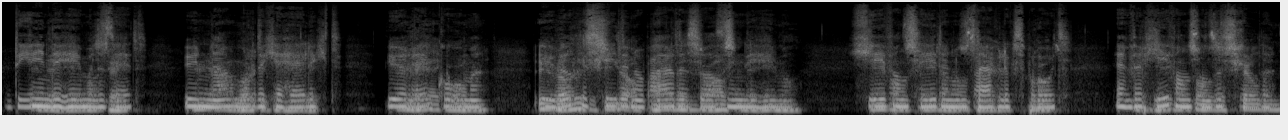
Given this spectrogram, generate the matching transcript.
die in de hemelen zijt, uw naam worden geheiligd, uw rijk komen, uw wil geschieden op aarde zoals in de hemel. Geef ons heden ons dagelijks brood en vergeef ons onze schulden,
